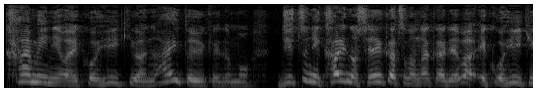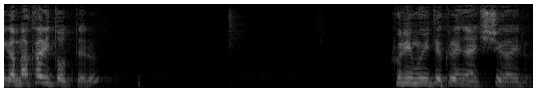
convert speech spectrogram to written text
神にはエコひいきはないというけれども実に彼の生活の中ではエコひいきがまかり通ってる。振り向いてくれない父がいる。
